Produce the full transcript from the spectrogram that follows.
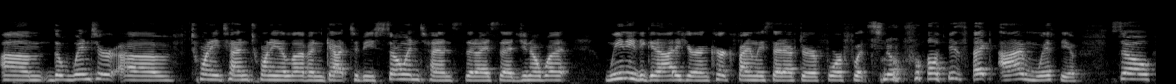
um, the winter of 2010, 2011 got to be so intense that I said, you know what? We need to get out of here. And Kirk finally said after a four foot snowfall, he's like, I'm with you. So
